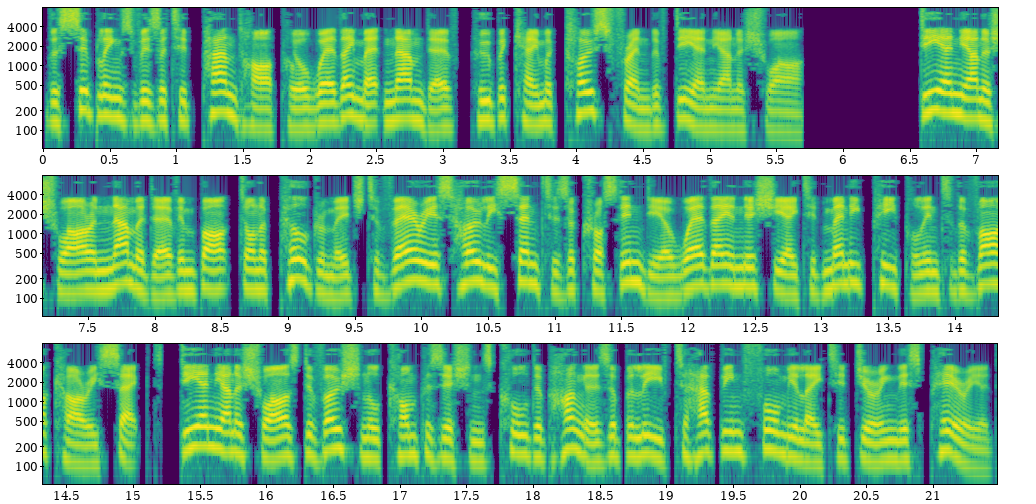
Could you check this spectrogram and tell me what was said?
the siblings visited Pandharpur where they met Namdev, who became a close friend of Dhyanyaneshwar. Dhyanyaneshwar and Namadev embarked on a pilgrimage to various holy centers across India where they initiated many people into the Varkari sect. Dhyanyaneshwar's devotional compositions called Abhangas are believed to have been formulated during this period.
